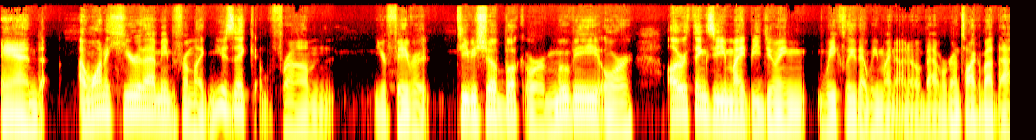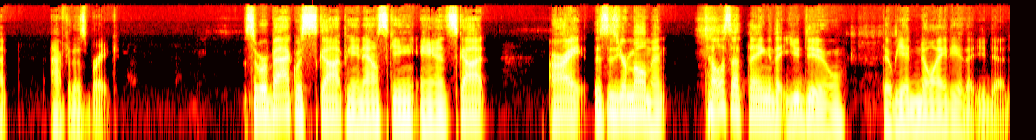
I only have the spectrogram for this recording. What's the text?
and I want to hear that maybe from like music, from your favorite TV show, book, or movie, or other things that you might be doing weekly that we might not know about. We're going to talk about that after this break. So we're back with Scott Pianowski, and Scott, all right, this is your moment. Tell us a thing that you do that we had no idea that you did.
